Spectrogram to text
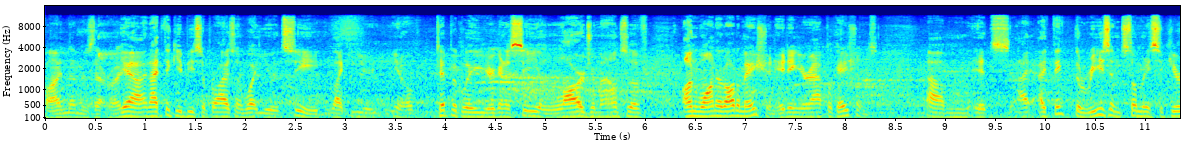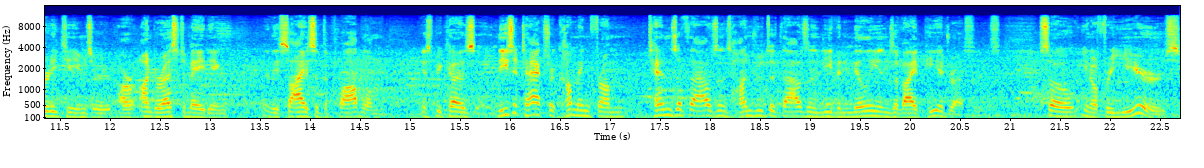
find them, is that right? Yeah, and I think you'd be surprised on what you would see. Like, you, you know, typically you're going to see large amounts of unwanted automation hitting your applications. Um, it's, I, I, think the reason so many security teams are, are underestimating the size of the problem is because these attacks are coming from tens of thousands, hundreds of thousands, and even millions of IP addresses. So, you know, for years,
